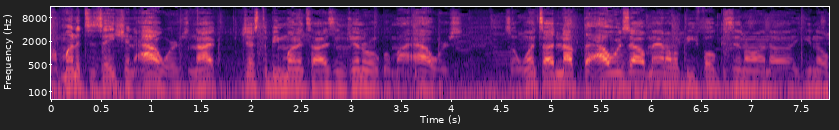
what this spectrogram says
my monetization hours, not just to be monetized in general, but my hours. So once I knock the hours out, man, I'm gonna be focusing on, uh, you know,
